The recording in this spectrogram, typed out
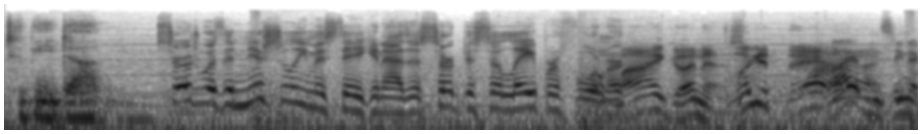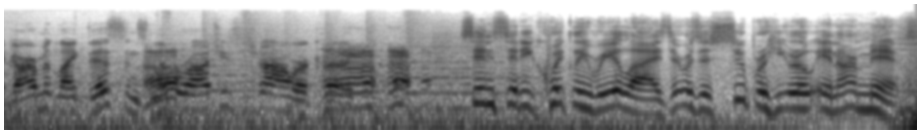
to be done. Surge was initially mistaken as a Cirque du Soleil performer. Oh my goodness, look at that. I haven't seen a garment like this since ah. Liberace's shower curtain. Sin City quickly realized there was a superhero in our midst.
